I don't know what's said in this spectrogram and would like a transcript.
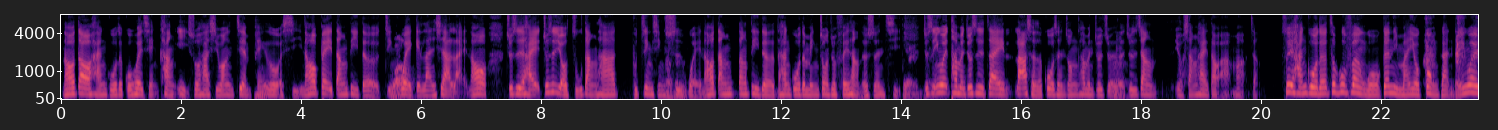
然后到韩国的国会前抗议，说他希望见裴洛西，嗯，然后被当地的警卫给拦下来，然后就是还就是有阻挡他不进行示威，嗯，然后当当地的韩国的民众就非常的生气，对，就是因为他们就是在拉扯的过程中，他们就觉得就是这样有伤害到阿嬷这样。所以韩国的这部分，我跟你蛮有共感的，因为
